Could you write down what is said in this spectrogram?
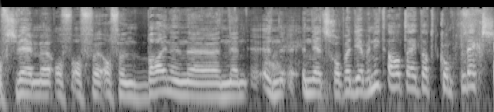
of zwemmen of, of, eh, of een bal in een, eh, net- een, een net schoppen. Die hebben niet altijd dat complex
